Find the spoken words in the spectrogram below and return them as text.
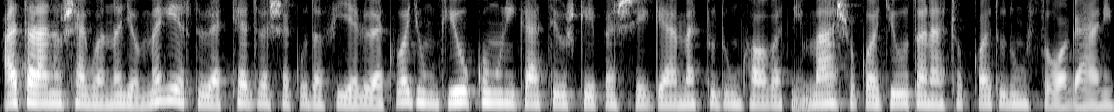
Általánosságban nagyon megértőek, kedvesek, odafigyelőek vagyunk, jó kommunikációs képességgel meg tudunk hallgatni másokat, jó tanácsokkal tudunk szolgálni.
